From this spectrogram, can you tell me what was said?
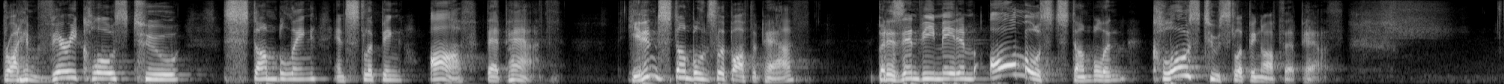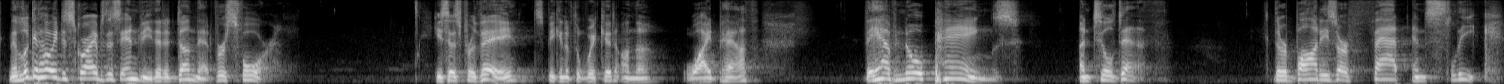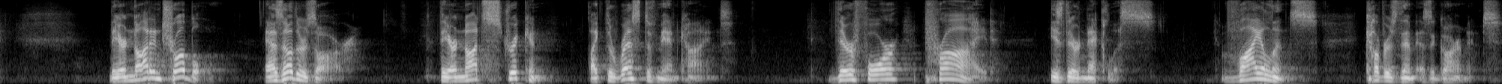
brought him very close to stumbling and slipping off that path. He didn't stumble and slip off the path, but his envy made him almost stumble and close to slipping off that path. Then look at how he describes this envy that had done that. Verse 4. He says, For they, speaking of the wicked on the wide path, they have no pangs until death. Their bodies are fat and sleek. They are not in trouble, as others are. They are not stricken like the rest of mankind. Therefore, pride is their necklace. Violence covers them as a garment.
